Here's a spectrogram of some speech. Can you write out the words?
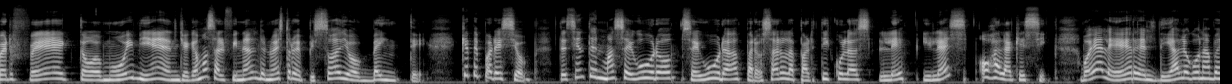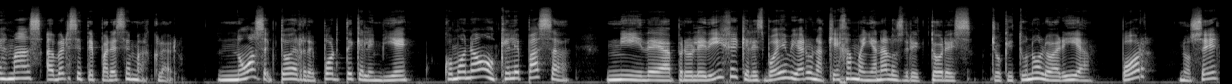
Perfecto, muy bien. Llegamos al final de nuestro episodio 20. ¿Qué te pareció? ¿Te sientes más seguro, segura para usar las partículas le y les? Ojalá que sí. Voy a leer el diálogo una vez más a ver si te parece más claro. No aceptó el reporte que le envié. ¿Cómo no? ¿Qué le pasa? Ni idea, pero le dije que les voy a enviar una queja mañana a los directores. Yo que tú no lo haría. ¿Por? No sé.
